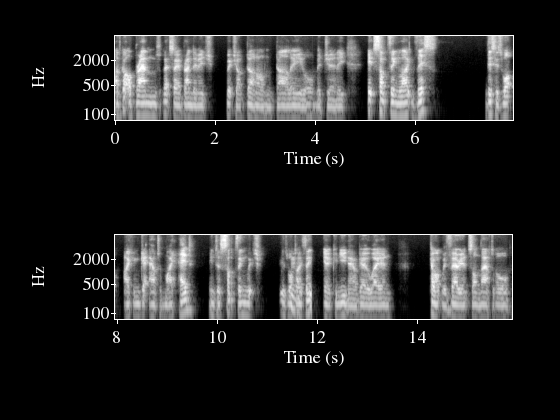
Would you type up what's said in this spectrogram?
I've got a brand, let's say a brand image, which I've done on DALL-E or Midjourney. It's something like this. This is what I can get out of my head into something which is what I Hmm. think. You know, can you now go away and come up with variants on that or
